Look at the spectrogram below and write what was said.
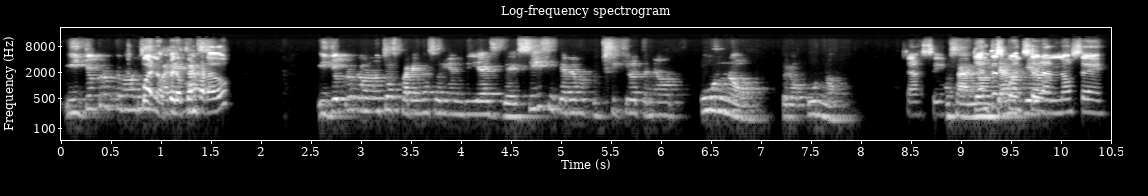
Y yo creo que muchas Bueno, pero comparado y yo creo que muchas parejas hoy en día es de sí, sí, queremos, sí quiero tener uno, pero uno. Ah, sí. O sea, no, antes ya no eran? No sé.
